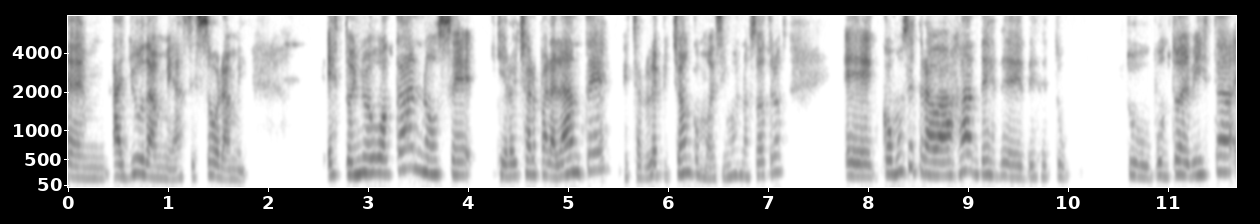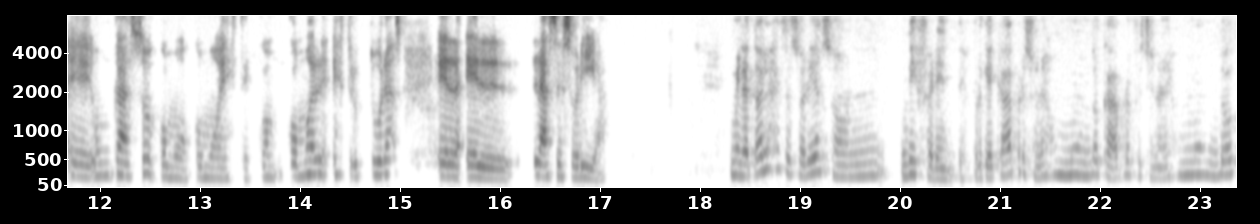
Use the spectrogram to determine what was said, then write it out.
em, ayúdame, asesórame. Estoy nuevo acá, no sé, quiero echar para adelante, echarle pichón, como decimos nosotros, eh, ¿cómo se trabaja desde, desde tu, tu punto de vista eh, un caso como, como este? ¿Cómo, cómo estructuras el, el, la asesoría? Mira, todas las asesorías son diferentes porque cada persona es un mundo, cada profesional es un mundo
